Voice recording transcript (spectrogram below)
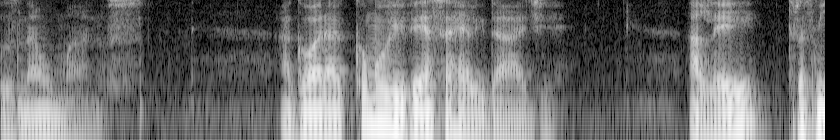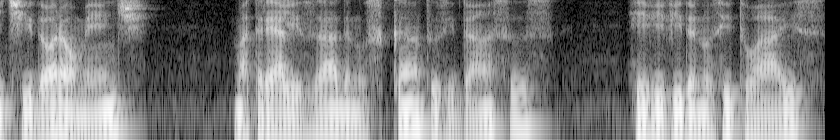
os não humanos. Agora, como viver essa realidade? A lei, transmitida oralmente, materializada nos cantos e danças, revivida nos rituais,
